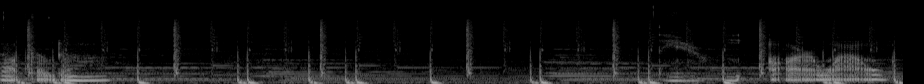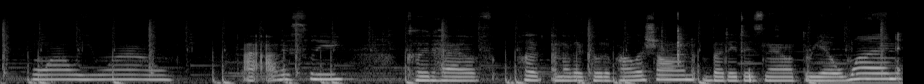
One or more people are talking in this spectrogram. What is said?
top coat on. Are. Wow. Wowie wow. I honestly could have put another coat of polish on, but it is now 301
